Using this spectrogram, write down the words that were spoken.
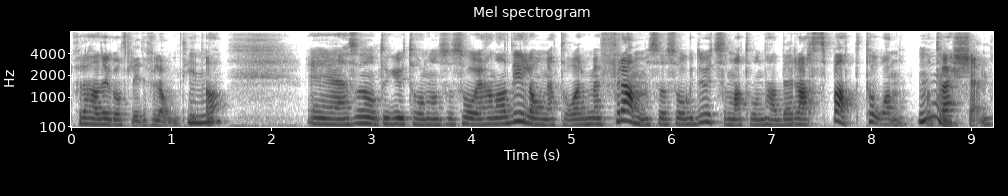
för det hade gått lite för lång tid. Ja. Eh, så när hon tog ut honom så såg jag, han hade ju långa tår, men fram så såg det ut som att hon hade raspat tån på tvärsen.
